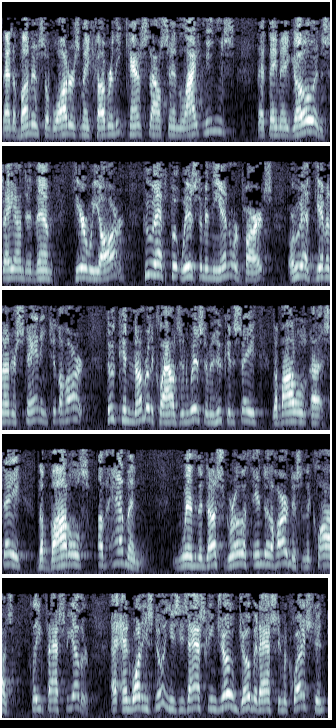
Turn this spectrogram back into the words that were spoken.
that abundance of waters may cover thee? Canst thou send lightnings, that they may go and say unto them, Here we are? Who hath put wisdom in the inward parts, or who hath given understanding to the heart? Who can number the clouds in wisdom, and who can say the bottle, uh, stay the bottles of heaven when the dust groweth into the hardness and the clouds cleave fast together? And what he's doing is he's asking Job. Job had asked him a question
